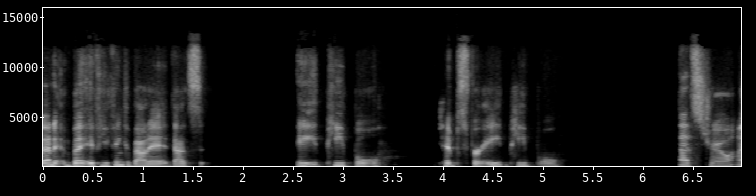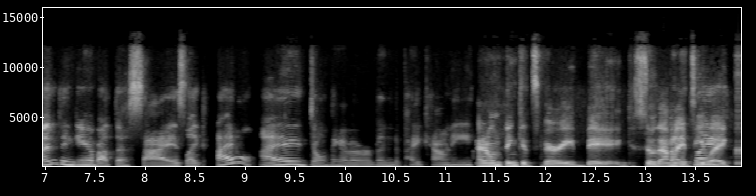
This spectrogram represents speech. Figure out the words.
that. But if you think about it, that's eight people. Tips for eight people. That's true. I'm thinking about the size. Like I don't I don't think I've ever been to Pike County. I don't think it's very big. So that But might be like- like,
